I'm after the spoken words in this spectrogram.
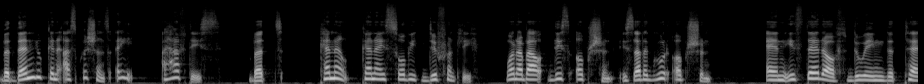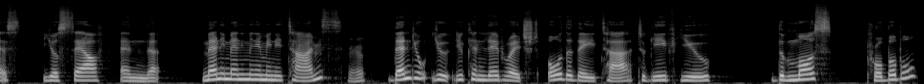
But then you can ask questions. Hey, I have this, but can I can I solve it differently? What about this option? Is that a good option? And instead of doing the test yourself and uh, many many many many times, then you, you you can leverage all the data to give you the most probable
